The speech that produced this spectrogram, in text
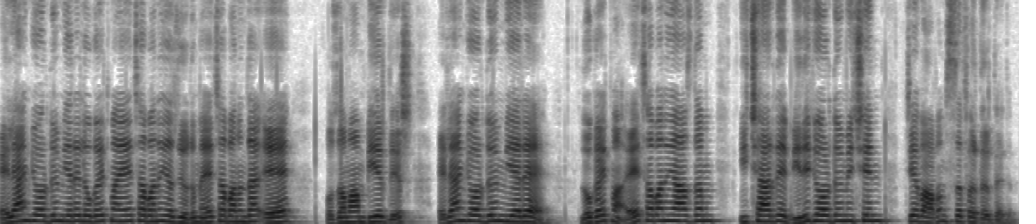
Elen gördüğüm yere logaritma e tabanı yazıyordum. E tabanında e o zaman 1'dir. Elen gördüğüm yere logaritma e tabanı yazdım. İçeride 1'i gördüğüm için cevabım 0'dır dedim.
